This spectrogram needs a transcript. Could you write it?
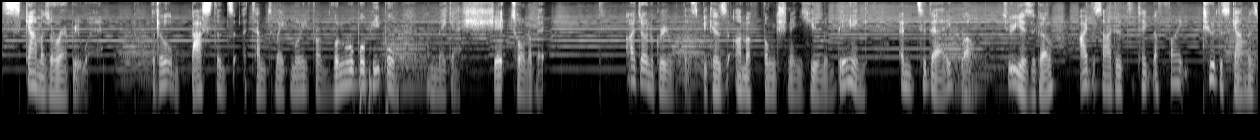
scammers are everywhere. The little bastards attempt to make money from vulnerable people and make a shit ton of it. I don't agree with this because I'm a functioning human being, and today, well, two years ago, I decided to take the fight to the scammers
